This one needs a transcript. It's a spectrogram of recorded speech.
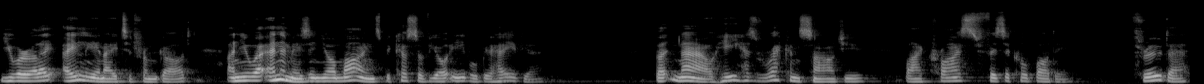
you were alienated from God, and you were enemies in your minds because of your evil behavior. But now he has reconciled you by Christ's physical body through death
